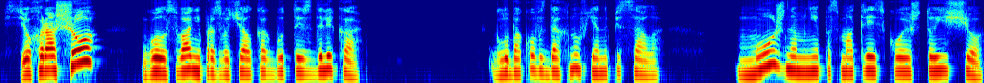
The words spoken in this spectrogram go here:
Все хорошо? Голос Вани прозвучал как будто издалека. Глубоко вздохнув, я написала: "Можно мне посмотреть кое-что еще?»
